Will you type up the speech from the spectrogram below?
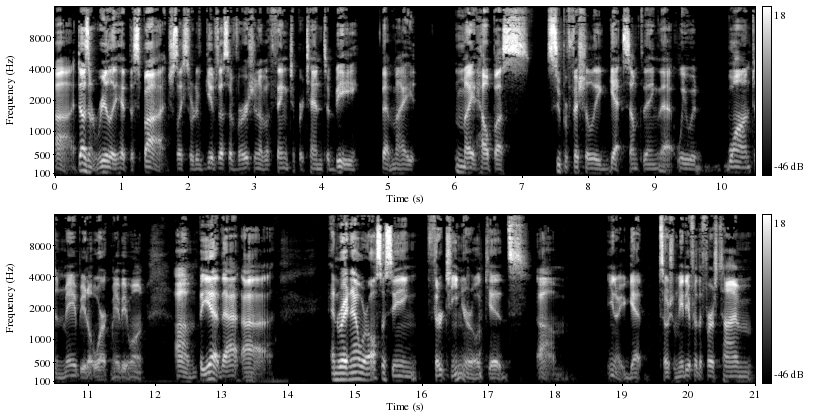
uh, doesn't really hit the spot. Just like sort of gives us a version of a thing to pretend to be that might might help us superficially get something that we would want and maybe it'll work maybe it won't. Um, but yeah that uh, and right now we're also seeing 13 year old kids um, you know you get social media for the first time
